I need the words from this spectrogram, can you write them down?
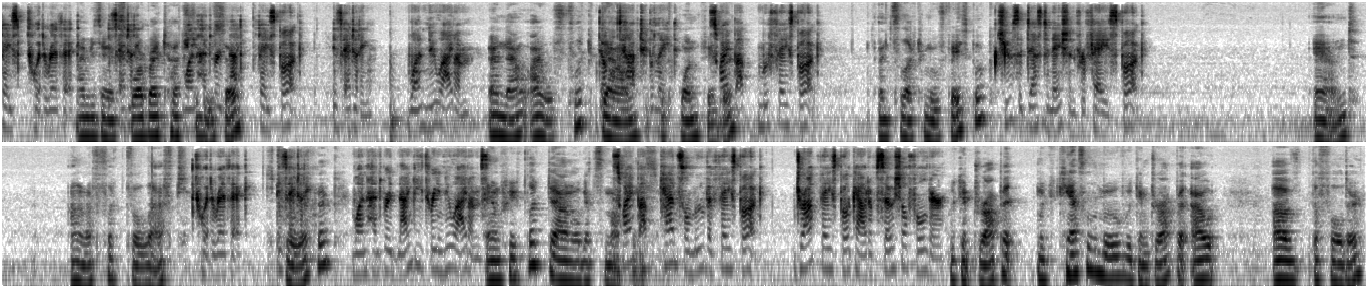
Face Twitterrific. I'm using Explore by Touch to do so. Facebook is editing. One new item. And now I will flick Double down with one finger Swipe up. Move Facebook. and select Move Facebook. Choose a destination for Facebook. And I'm going to flick to the left Twitterrific is. Terrific. 193 new items. And if we flick down, we'll get some options. Swipe up. Cancel move of Facebook. Drop Facebook out of social folder. We could drop it, we could cancel the move, we can drop it out of the folder,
